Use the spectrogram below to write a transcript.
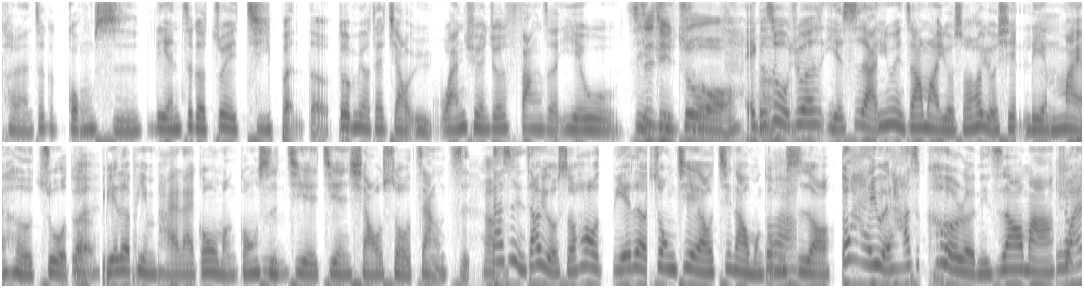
可能这个公司连这个最基本的都没有在教育，完全就是放着业务自己做。哎，可是我觉得也是啊，因为你知道吗？有时候有些连麦合作的别的品牌来跟我们公司借鉴销售这样子，但是你知道有时候别的中介哦进来我们公司哦，都还以为他是客人，你知道吗？完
